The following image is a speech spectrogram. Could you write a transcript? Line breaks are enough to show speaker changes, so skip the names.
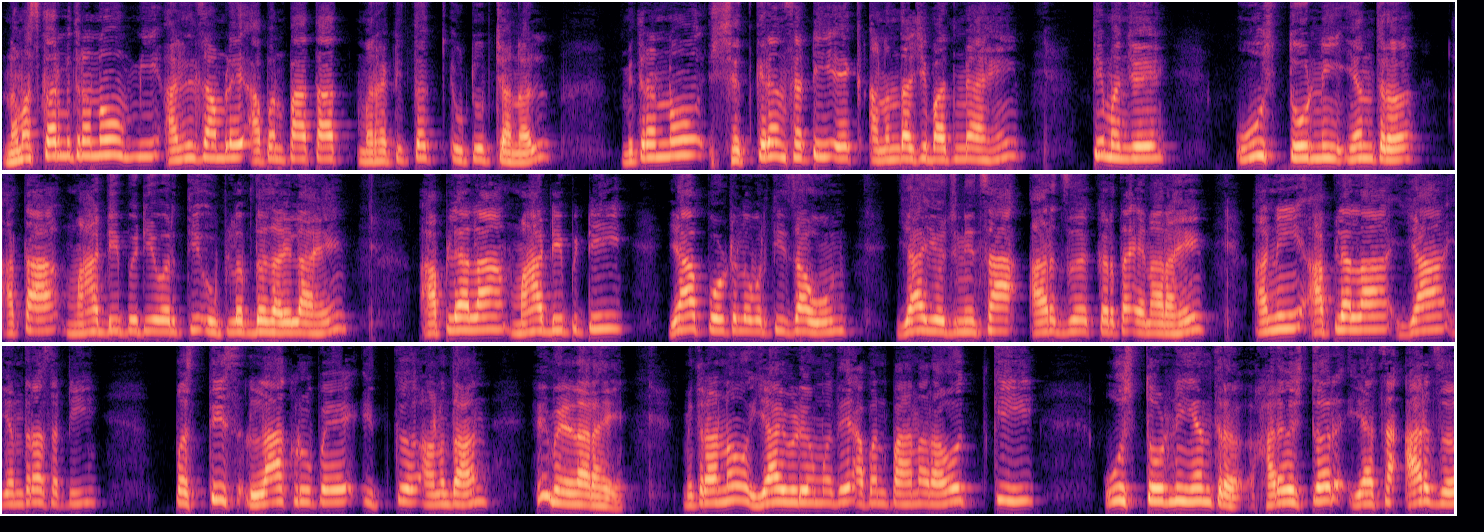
नमस्कार मित्रांनो मी अनिल जांभळे. आपण पाहतात मराठी तक यूट्यूब चॅनल मित्रांनो शेतकऱ्यांसाठी एक आनंदाची बातमी आहे. ती म्हणजे ऊस तोडणी यंत्र आता महाडीपीटीवरती उपलब्ध झालेलं आहे. आपल्याला महाडीपीटी या पोर्टलवरती जाऊन या योजनेचा अर्ज करता येणार आहे. आणि आपल्याला या यंत्रासाठी पस्तीस लाख रुपये इतकं अनुदान हे मिळणार आहे. मित्रांनो या व्हिडिओमध्ये आपण पाहणार आहोत की ऊस तोडणी यंत्र हार्वेस्टर याचा अर्ज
